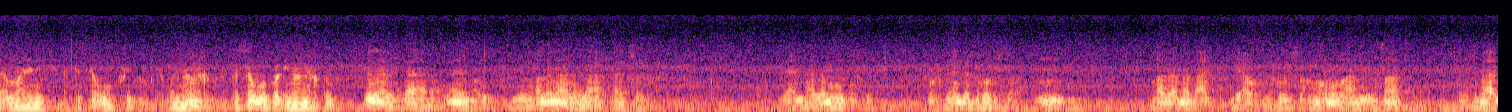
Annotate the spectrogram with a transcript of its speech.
الله إليك. التسوق في الوقت. والإمام التسوق والإمام يخطب. كذلك لا لا لا ينبغي. لأن قال أنه لا لا يتسوق لأن هذا مو وقت وقت عند دخول الصلاة. وهذا ما بعد. دخول الصلاة. مأمور الآن بالإنصات والإقبال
